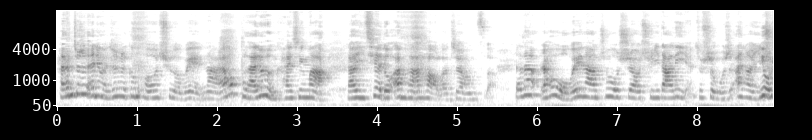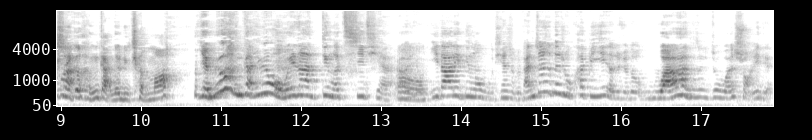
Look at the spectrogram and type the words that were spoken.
反正就是 anyway，就是跟朋友去了维也纳，然后本来就很开心嘛，然后一切都安排好了这样子，然后然后我维也纳之后是要去意大利，就是我是按照又是一个很赶的旅程吗？也没有很赶，因为我维也纳订了七天，然后意大利订了五天什么，反正就是那时候快毕业了，就觉得玩啊就就玩爽一点。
